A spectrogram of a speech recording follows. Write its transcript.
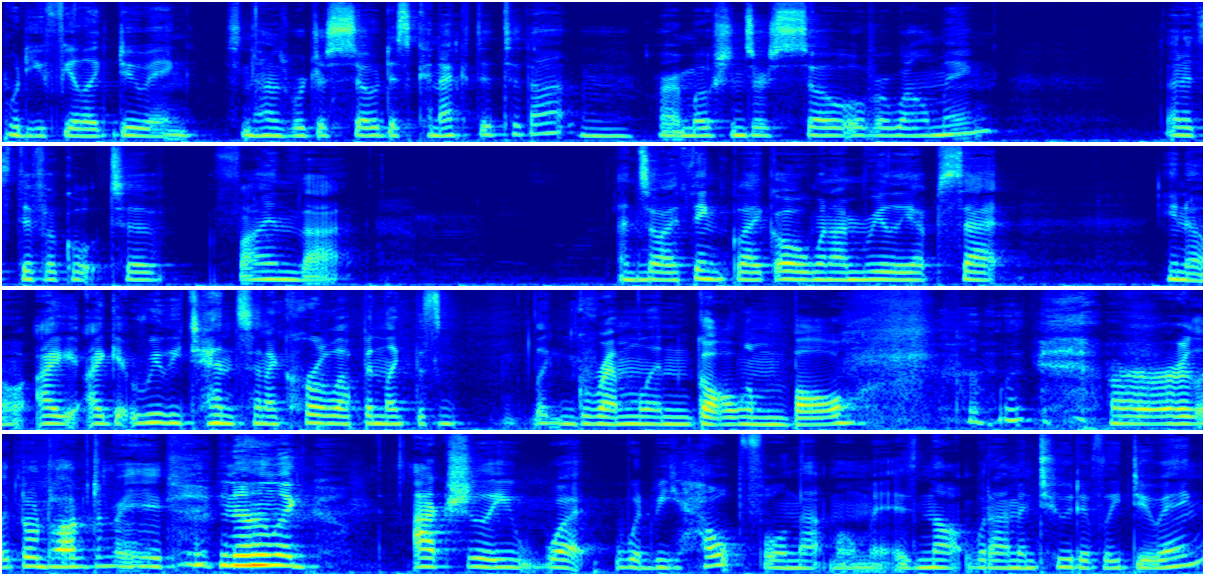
what do you feel like doing? Sometimes we're just so disconnected to that. Mm. Our emotions are so overwhelming that it's difficult to find that. And so i think like oh when i'm really upset you know i i get really tense and i curl up in like this like gremlin golem ball like, like don't talk to me you know like actually what would be helpful in that moment is not what i'm intuitively doing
